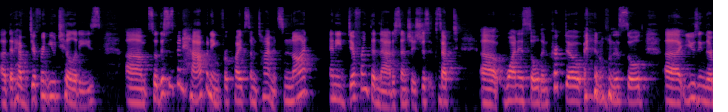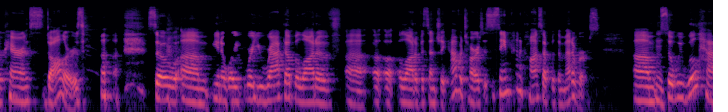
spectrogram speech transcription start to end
uh, that have different utilities. Um, so this has been happening for quite some time. It's not any different than that. Essentially, it's just except uh, one is sold in crypto and one is sold uh, using their parents' dollars. so um, you know where, where you rack up a lot of uh, a, a, lot of essentially avatars. It's the same kind of concept with the metaverse. Um, mm. So we will have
